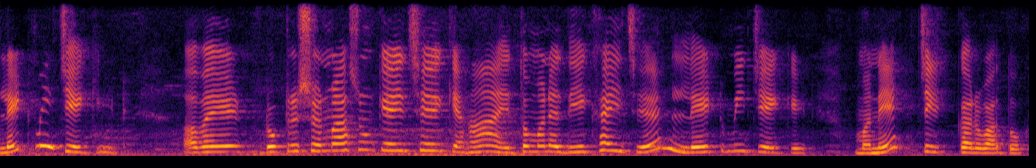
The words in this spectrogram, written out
let me check it હવે ડૉક્ટર શર્મા શું કહે છે કે, હા, એ તો મને દેખાય છે. લેટ મી ચેક ઇટ મને ચેક કરવા દો.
